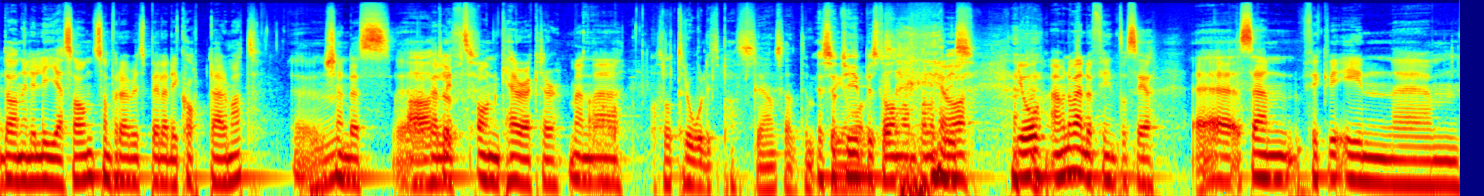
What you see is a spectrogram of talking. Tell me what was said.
Daniel Eliasson som för övrigt spelade i kortärmat. Mm. Kändes eh, Ja, väldigt tufft. on character. Men Ja, eh, och så otroligt pass i hans Det är så typiskt honom på något Ja. vis. Jo, men det var ändå fint att se. Sen fick vi in... ehm,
